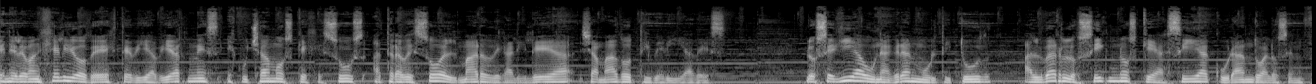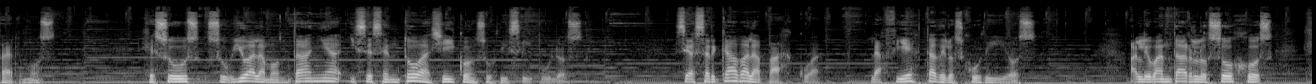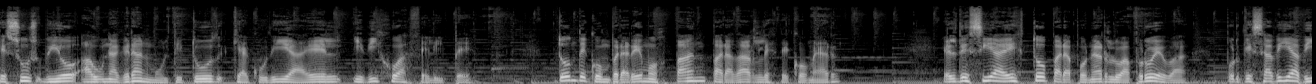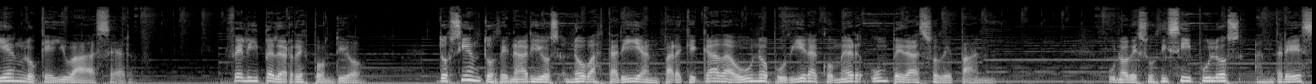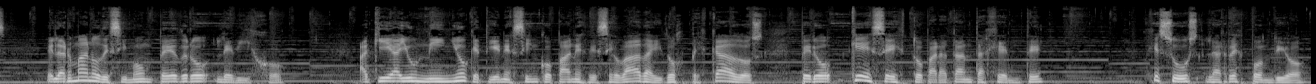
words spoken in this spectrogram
En el Evangelio de este día viernes escuchamos que Jesús atravesó el mar de Galilea llamado Tiberíades. Lo seguía una gran multitud al ver los signos que hacía curando a los enfermos. Jesús subió a la montaña y se sentó allí con sus discípulos. Se acercaba la Pascua, la fiesta de los judíos. Al levantar los ojos, Jesús vio a una gran multitud que acudía a él y dijo a Felipe, ¿Dónde compraremos pan para darles de comer? Él decía esto para ponerlo a prueba, porque sabía bien lo que iba a hacer. Felipe le respondió, Doscientos denarios no bastarían para que cada uno pudiera comer un pedazo de pan. Uno de sus discípulos, Andrés, el hermano de Simón Pedro, le dijo, Aquí hay un niño que tiene cinco panes de cebada y dos pescados, pero ¿qué es esto para tanta gente? Jesús le respondió,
